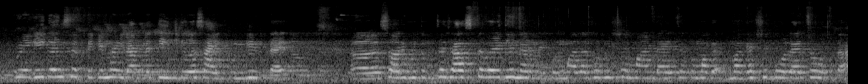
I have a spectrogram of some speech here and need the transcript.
खूप वेगळी कन्सेप्ट आहे की महिला आपल्या तीन दिवस ऐकून घेत आहेत सॉरी मी तुमचा जास्त वेळ घेणार नाही पण मला जो विषय मांडायचा तो मग मगाशी बोलायचा होता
